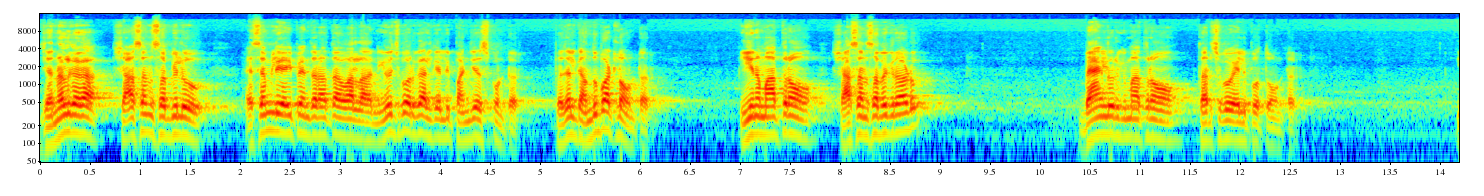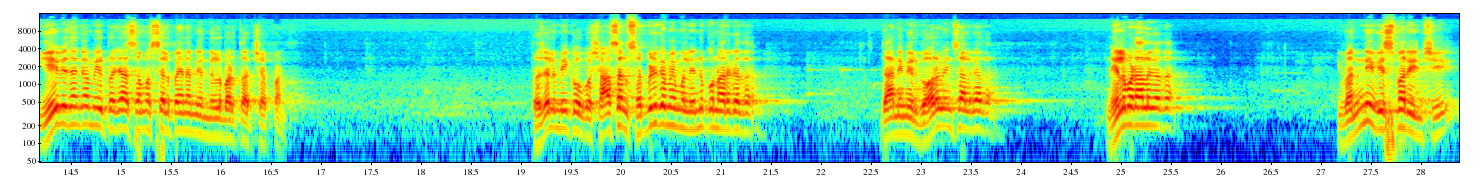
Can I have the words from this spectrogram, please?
జనరల్గా శాసనసభ్యులు అసెంబ్లీ అయిపోయిన తర్వాత వాళ్ళ నియోజకవర్గాలకు వెళ్ళి పనిచేసుకుంటారు ప్రజలకి అందుబాటులో ఉంటారు. ఈయన మాత్రం శాసనసభకి రాడు బెంగళూరుకి మాత్రం తరచుగా వెళ్ళిపోతూ ఉంటారు. ఏ విధంగా మీరు ప్రజా సమస్యలపైన మీరు నిలబడతారు చెప్పండి. ప్రజలు మీకు ఒక శాసనసభ్యుడిగా మిమ్మల్ని ఎన్నుకున్నారు కదా. దాన్ని మీరు గౌరవించాలి కదా. నిలబడాలి కదా. ఇవన్నీ విస్మరించి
